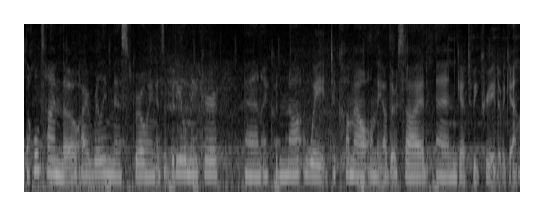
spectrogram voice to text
The whole time, though, I really missed growing as a video maker, and I could not wait to come out on the other side and get to be creative again.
